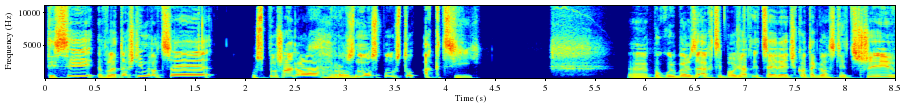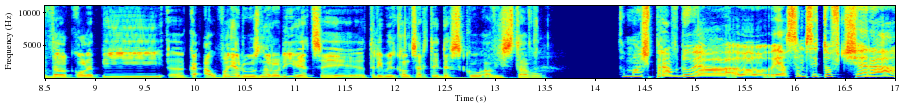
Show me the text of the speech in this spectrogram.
ty jsi v letošním roce uspořádala hroznou spoustu akcí. Eh, pokud budeme za akci používat i CD, tak vlastně tři velkolepý eh, a úplně různorodý věci, tribut koncerty, desku a výstavu. To máš pravdu, já, eh, já jsem si to včera,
